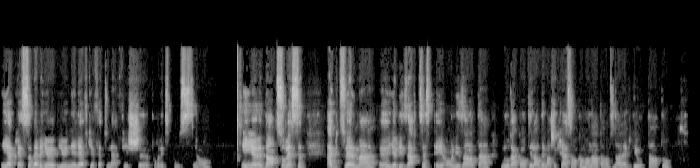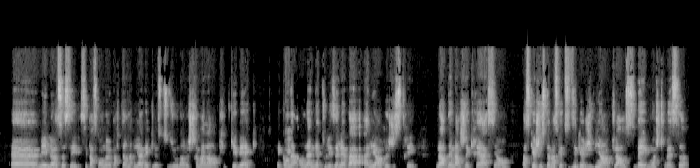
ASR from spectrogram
Et après ça, ben là, il y, a, il y a une élève qui a fait une affiche euh, pour l'exposition. Et euh, dans, sur le site, habituellement, euh, il y a les artistes et on les entend nous raconter leur démarche de création, comme on a entendu dans la vidéo de tantôt. mais là, ça, c'est parce qu'on a un partenariat avec le studio d'enregistrement L'Ampli de Québec. Fait qu'on a, on amenait tous les élèves à, à aller enregistrer leur démarche de création. Parce que justement, ce que tu dis que je vis en classe, ben moi, je trouvais ça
